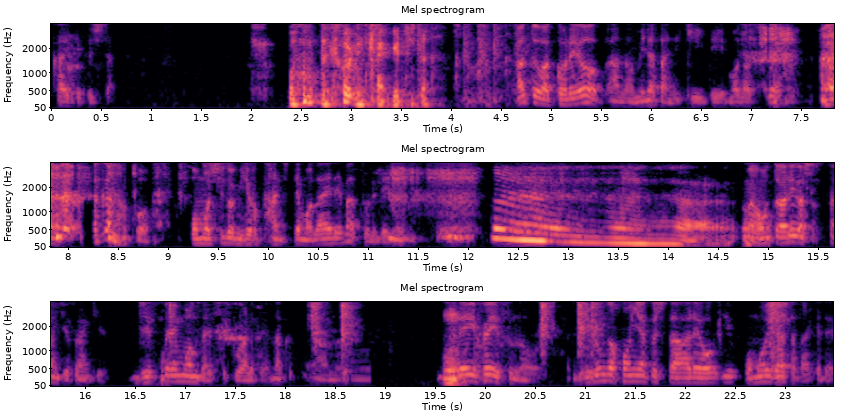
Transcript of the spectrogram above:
解決した。思った通りに解決した。あとはこれをあの皆さんに聞いてもらって、中のこう面白みを感じてもらえればそれでいい。まあ本当ありがとう。サンキューサンキュー。実際問題救われたよ。なんかあのうんグレイフェイスの自分が翻訳したあれを思い出しただけで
